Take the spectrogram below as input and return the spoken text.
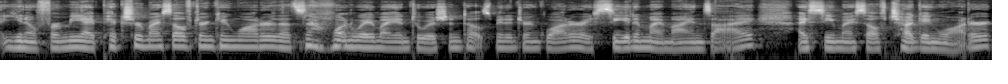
you know, for me, I picture myself drinking water. That's one way my intuition tells me to drink water. I see it in my mind's eye. I see myself chugging water,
